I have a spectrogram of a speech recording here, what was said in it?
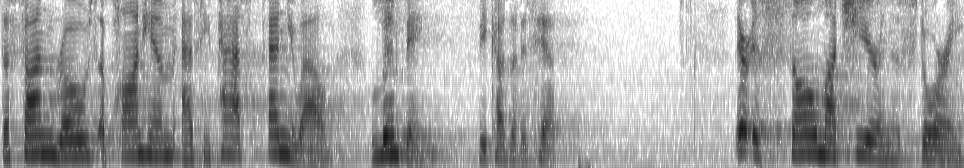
The sun rose upon him as he passed Penuel, limping because of his hip. There is so much here in this story.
